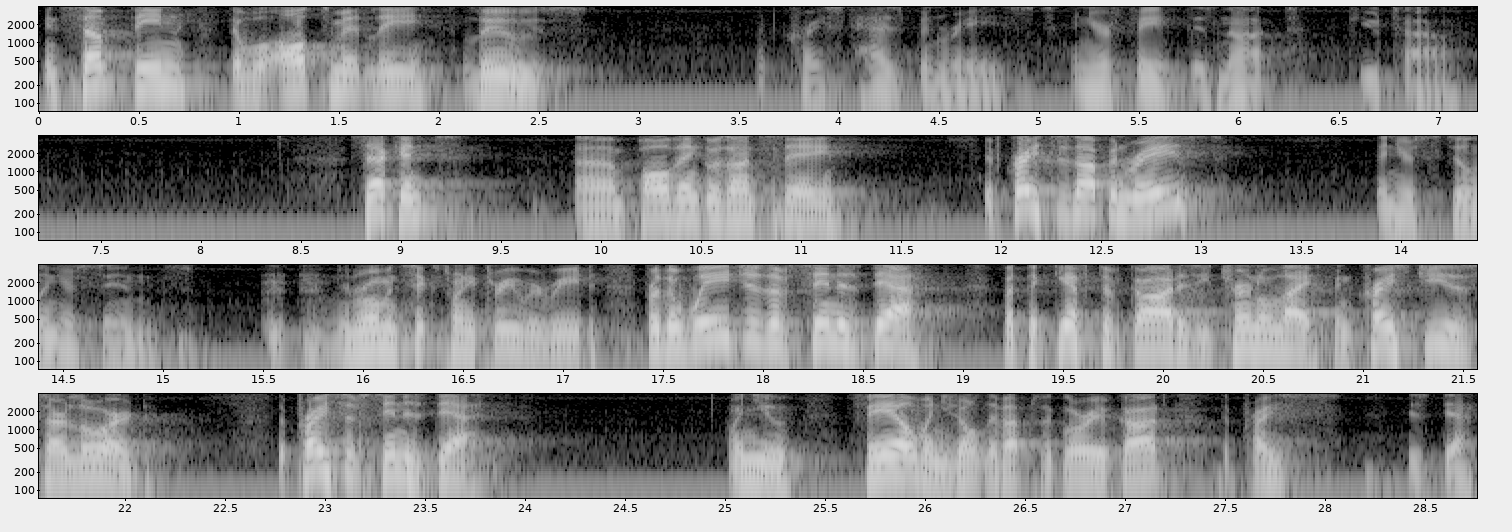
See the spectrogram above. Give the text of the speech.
in something that will ultimately lose. But Christ has been raised, and your faith is not futile. Second, um, Paul then goes on to say, if Christ has not been raised, then you're still in your sins. in Romans 6:23 we read, "For the wages of sin is death, but the gift of God is eternal life in Christ Jesus our Lord." The price of sin is death. When you fail, when you don't live up to the glory of God, the price is death.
